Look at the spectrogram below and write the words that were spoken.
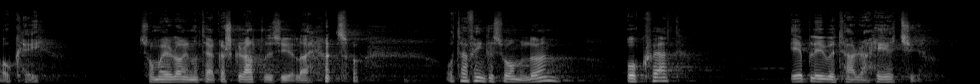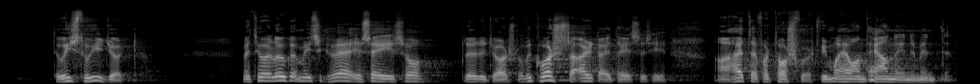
ok. Så må jeg løgn og takke skrattelig, sier jeg. Og det finner jeg så med lønn. Og kvart, jeg ble ut her av hetje. Det var ikke du gjort. Men til jeg lukket mye kvart, jeg sier så, blir det gjørst. Og vi kvarsa arga i det, så sier, ah, heit er for torsvørt, vi må ha en tjene inn i mynten.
